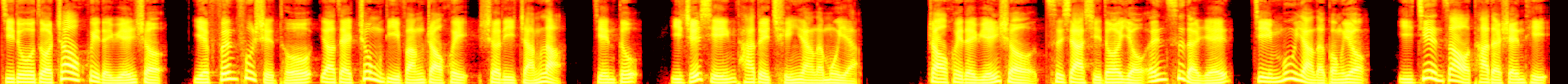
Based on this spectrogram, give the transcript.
基督做召会的元首，也吩咐使徒要在众地方召会设立长老监督。以执行他对群羊的牧养，召会的元首赐下许多有恩赐的人，进牧养的功用，以建造他的身体。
